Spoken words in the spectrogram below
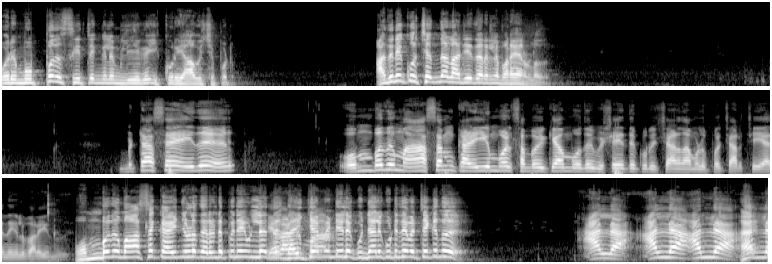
ഒരു മുപ്പത് സീറ്റെങ്കിലും ലീഗ് ഇക്കുറി ആവശ്യപ്പെടും. അതിനെക്കുറിച്ച് എന്താണ് അജയ് തരലിന് പറയാനുള്ളത്? ബിട്ടാസെ ഇത് ഒമ്പത് മാസം കഴിയുമ്പോൾ സംഭവിക്കാൻ പോകുന്ന ഒരു വിഷയത്തെക്കുറിച്ചാണ് നമ്മളിപ്പോൾ ചർച്ച ചെയ്യാൻ നിങ്ങൾ പറയുന്നത്. ഒമ്പത് മാസം കഴിഞ്ഞുള്ള തെരഞ്ഞെടുപ്പിനെ നയിക്കാൻ വേണ്ടിയല്ലേ കുഞ്ഞാലിക്കുട്ടിനെ വെച്ചേക്കുന്നത്? അല്ല അല്ല അല്ല അല്ല.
